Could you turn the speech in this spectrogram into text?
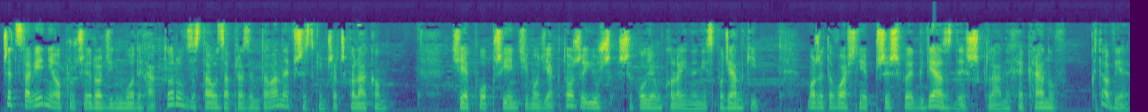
Przedstawienie oprócz rodzin młodych aktorów zostało zaprezentowane wszystkim przedszkolakom. Ciepło przyjęci młodzi aktorzy już szykują kolejne niespodzianki. Może to właśnie przyszłe gwiazdy szklanych ekranów. Kto wie?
